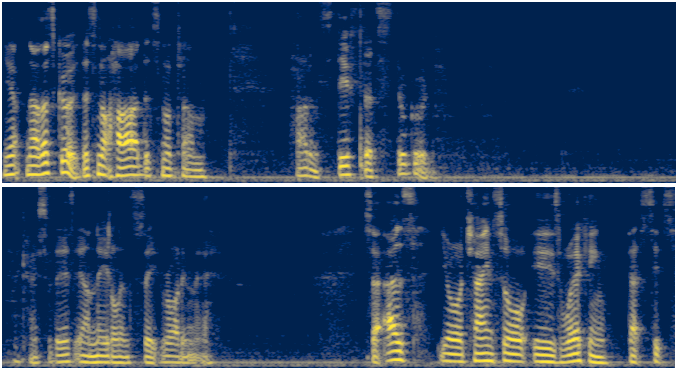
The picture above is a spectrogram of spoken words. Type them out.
Yep, no, that's good. That's not hard. That's not, um hard and stiff, that's still good. Okay, so there's our needle and seat right in there. So as your chainsaw is working, that sits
